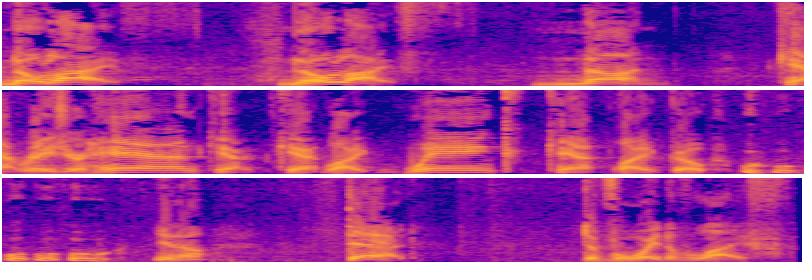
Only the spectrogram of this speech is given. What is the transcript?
No life. No life. None. Can't raise your hand, can't can't like wink, can't like go ooh ooh ooh ooh, ooh you know. Dead. Devoid of life.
